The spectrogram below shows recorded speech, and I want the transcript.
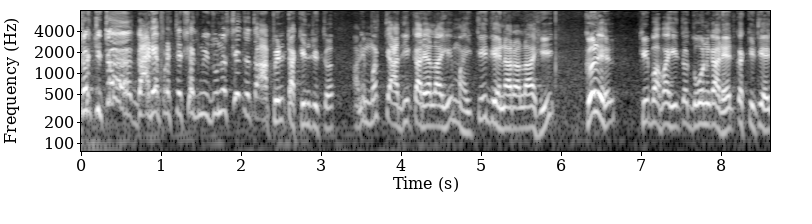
तर तिथं गाड्या प्रत्यक्षात मिजूनच ते तिथं अपील टाकीन तिथं आणि मग त्या अधिकाऱ्यालाही माहिती देणाऱ्यालाही कळेल की बाबा इथं दोन गाड्या आहेत का किती आहेत.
